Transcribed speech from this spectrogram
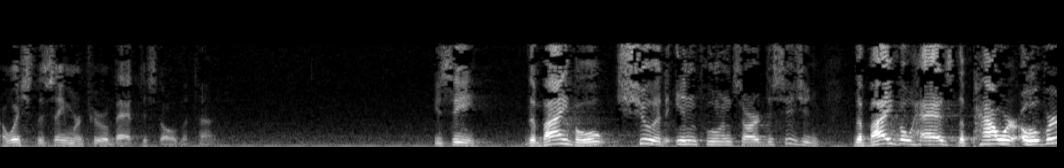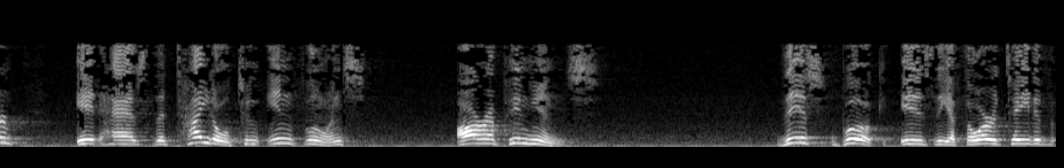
I wish the same were true of Baptists all the time. You see, the Bible should influence our decision. The Bible has the power over, it has the title to influence our opinions. This book is the authoritative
